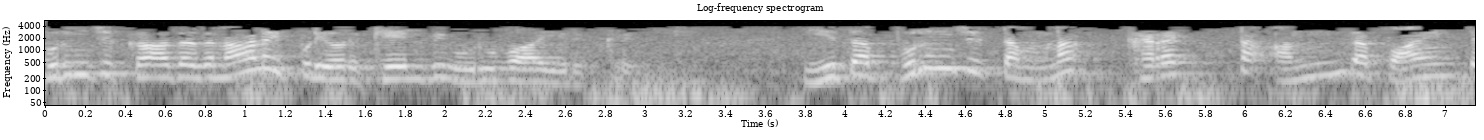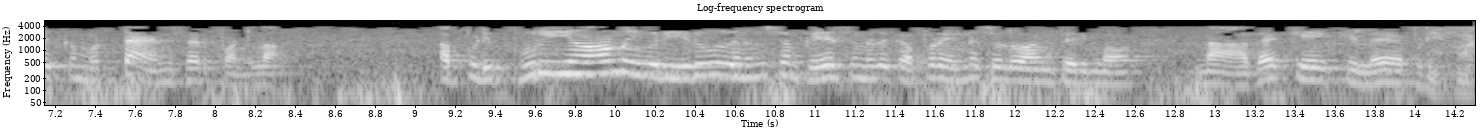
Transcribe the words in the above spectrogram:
புரிஞ்சுக்காததுனால இப்படி ஒரு கேள்வி உருவாயிருக்கு? இத புரிஞ்சிட்டோம்னா கரெக்டா அந்த பாயிண்ட்டுக்கு மட்டும் ஆன்சர் பண்ணலாம். அப்படி புரியாம இவர் இருபது நிமிஷம் பேசுனதுக்கு அப்புறம் என்ன சொல்லுவாங்க தெரியுமா? நான் அதை கேட்கல அப்படிமா.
